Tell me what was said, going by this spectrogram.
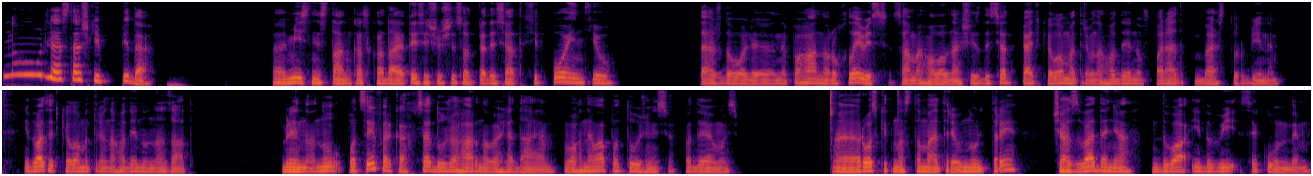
Ну, для стежки піде. Е, Міцність танка складає 1650 хітпоінтів. Теж доволі непогано. Рухливість, саме головне, 65 км на годину вперед без турбіни. І 20 км на годину назад. Блін, ну по циферках все дуже гарно виглядає. Вогнева потужність, подивимось. Е, Розкіт на 100 метрів 0,3. Час зведення 2,2 секунди.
